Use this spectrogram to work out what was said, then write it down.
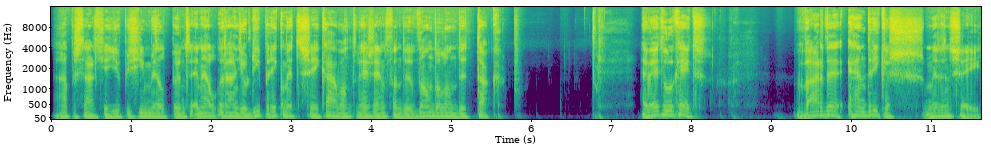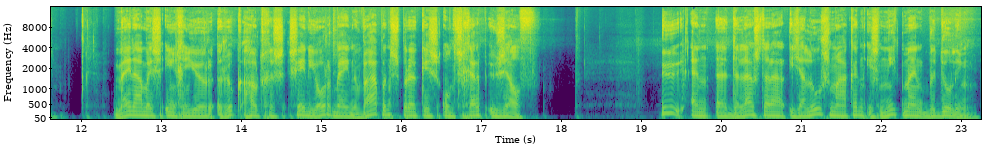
Apenstaartje upcmail.nl Radio Dieperik met CK, want wij zijn van de wandelende tak. Hij weet hoe ik heet. Waarde Hendrikus met een C. Mijn naam is ingenieur Roekhoutges senior. Mijn wapenspreuk is ontscherp uzelf. U en uh, de luisteraar jaloers maken is niet mijn bedoeling.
